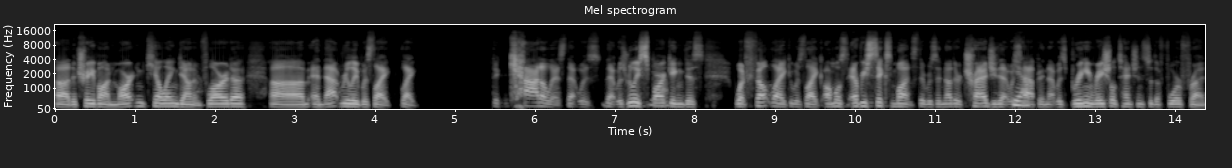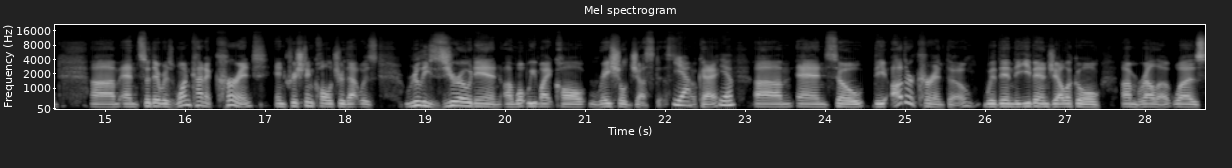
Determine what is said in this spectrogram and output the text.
uh, the Trayvon Martin killing down in Florida, um, and that really was like like the catalyst that was that was really sparking this what felt like it was like almost every six months there was another tragedy that was Yeah. happening that was bringing racial tensions to the forefront um, and so there was one kind of current in christian culture that was really zeroed in on what we might call racial justice Yeah. okay Yep. um, and so the other current, though, within the evangelical umbrella was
